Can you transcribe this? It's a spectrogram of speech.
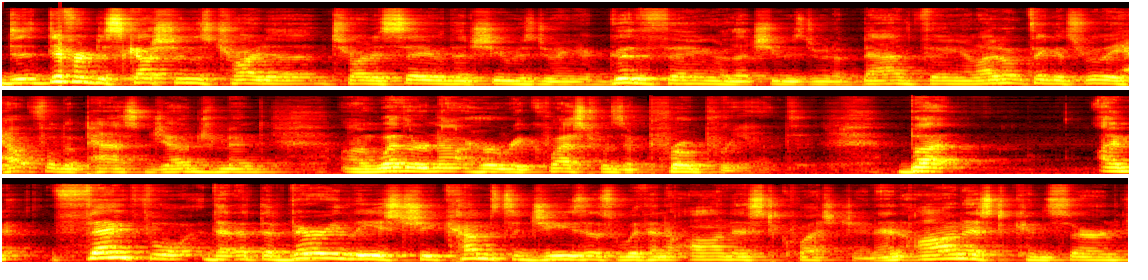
different discussions try to try to say that she was doing a good thing or that she was doing a bad thing and i don't think it's really helpful to pass judgment on whether or not her request was appropriate but i'm thankful that at the very least she comes to jesus with an honest question an honest concern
